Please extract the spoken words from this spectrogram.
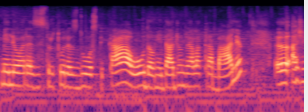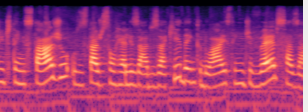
melhor as estruturas do hospital ou da unidade onde ela trabalha. Uh, a gente tem estágio, os estágios são realizados aqui dentro do Einstein, em diversas áreas,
